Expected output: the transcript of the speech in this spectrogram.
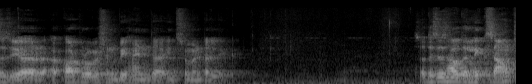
Is your uh, chord progression behind the instrumental lick. So this is how the lick sounds.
